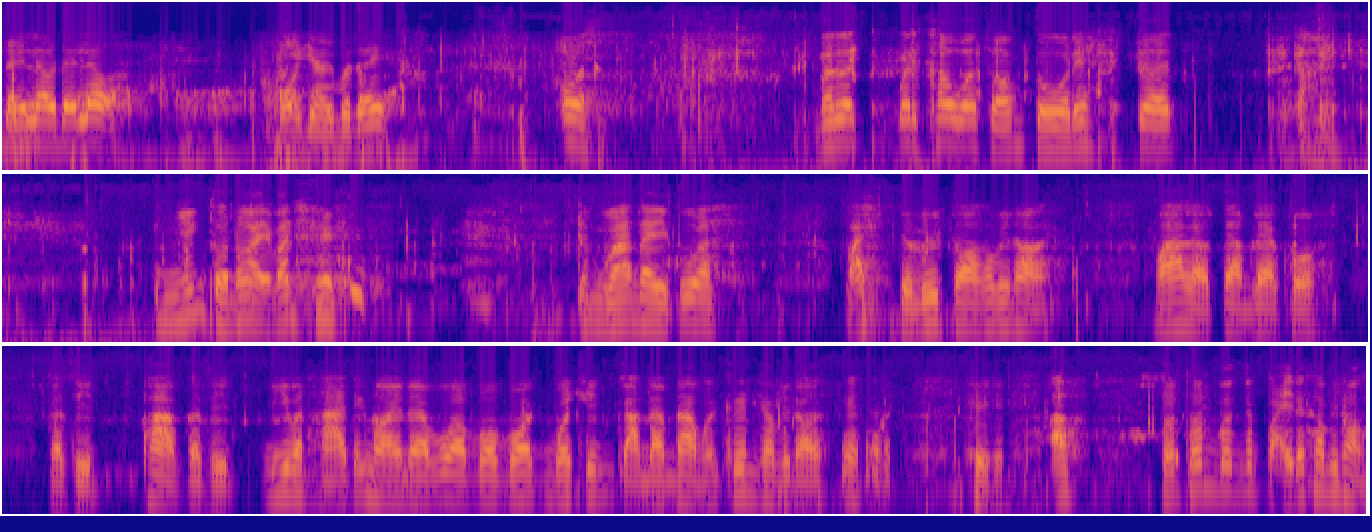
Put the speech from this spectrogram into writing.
ได้แล้วได้แล้วบ่อใหญ่มาได้ โอ้ย มันมันเข้าว่าสองตัวเนี่ยแต่ยิงตัวน้อยมัน จังหวะได้กูว่าไป เดี๋ยวลุยต่อครับพี่น้องมาแล้วแต้มแรกพอกระสิท ภาพกระสิทมีปัญหาจังหน่อยนะว่าโบโบโบชิ้นการดำน้ำกันขึ้นครับพี่น้อง เอาทนทนเบิ่งกันไปนะครับพี่น้อง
